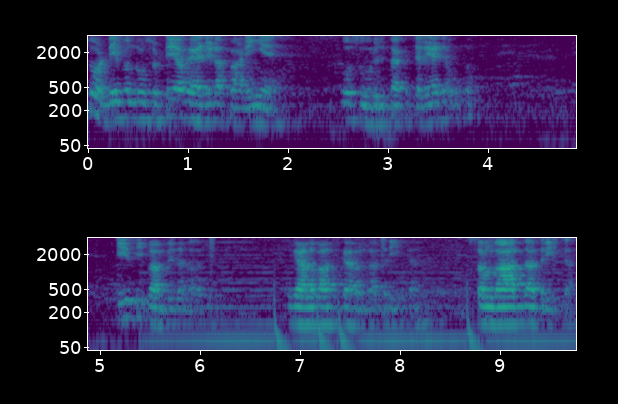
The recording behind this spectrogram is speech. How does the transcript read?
ਤੁਹਾਡੇ ਵੱਲੋਂ ਸੁੱਟਿਆ ਹੋਇਆ ਜਿਹੜਾ ਪਾਣੀ ਹੈ, ਉਹ ਸੂਰਜ ਤੱਕ ਚਲਿਆ ਜਾਊਗਾ? ਇਹ ਸੀ ਬਾਬੇ ਦਾ ਲਫ਼ਜ਼ ਗੱਲਬਾਤ ਕਰਨ ਦਾ ਤਰੀਕਾ, ਸੰਵਾਦ ਦਾ ਤਰੀਕਾ।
